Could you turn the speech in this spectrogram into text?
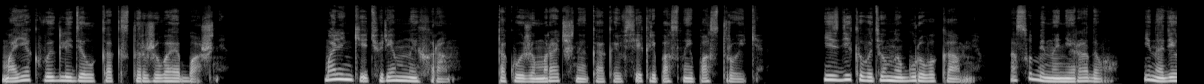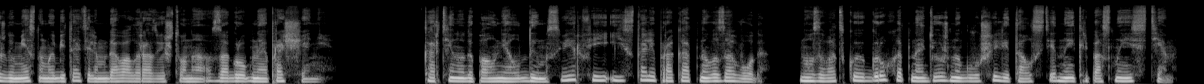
Маяк выглядел как сторожевая башня. Маленький тюремный храм, такой же мрачный, как и все крепостные постройки, из дикого темно бурого камня, особенно не радовал и надежду местным обитателям давал разве что на загробное прощание. Картину дополнял дым с верфи и стали прокатного завода, но заводской грохот надежно глушили толстенные крепостные стены.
